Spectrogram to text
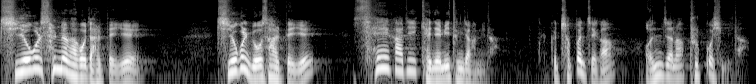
지옥을 설명하고자 할 때에 지옥을 묘사할 때에 세 가지 개념이 등장합니다. 그 첫 번째가 언제나 불꽃입니다.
